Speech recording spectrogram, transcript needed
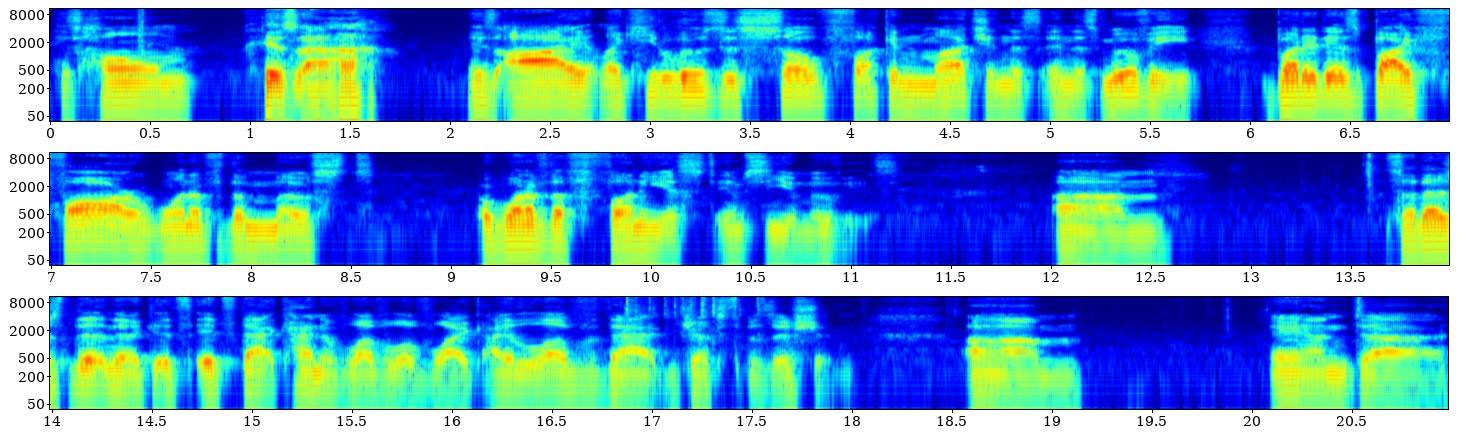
his home, His eye, his eye. Like he loses so fucking much in this in this movie but it is by far one of the most or one of the funniest mcu movies. Um so there's the like it's it's that kind of level of like i love that juxtaposition. Um and uh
